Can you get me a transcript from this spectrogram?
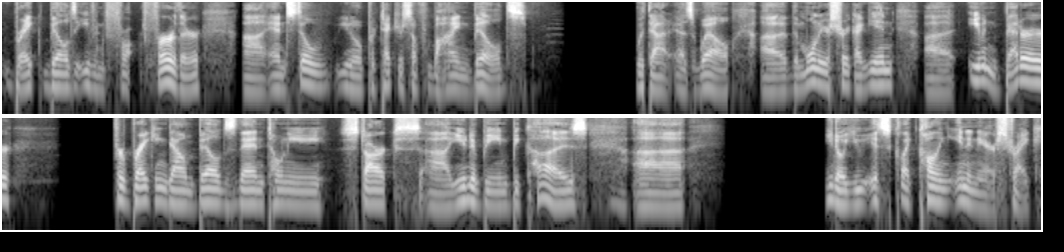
break builds even further uh, and still, you know, protect yourself from behind builds with that as well. Uh, the Mjolnir Strike again, uh, even better for breaking down builds than Tony Stark's uh, Unibeam because, uh, you know, you it's like calling in an airstrike.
